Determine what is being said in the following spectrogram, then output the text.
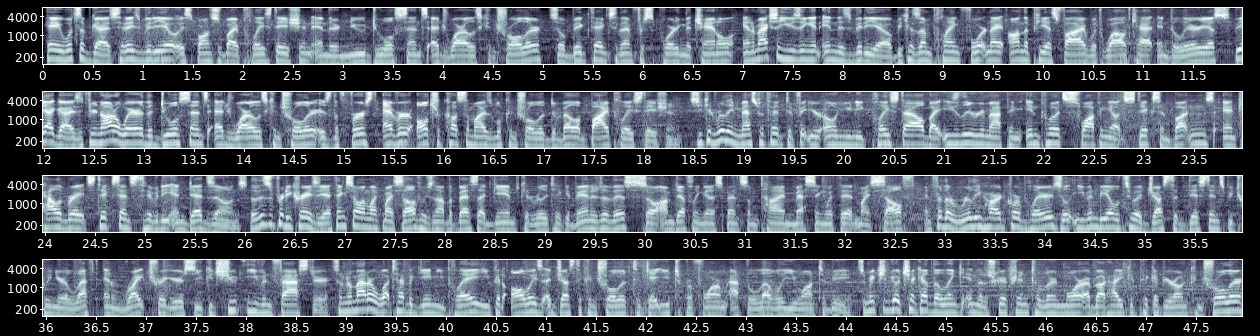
Hey, what's up guys? Today's video is sponsored by PlayStation and their new DualSense Edge wireless controller. So big thanks to them for supporting the channel. And I'm actually using it in this video because I'm playing Fortnite on the PS5 with Wildcat and Delirious. But yeah guys, if you're not aware, the DualSense Edge wireless controller is the first ever ultra customizable controller developed by PlayStation. So you can really mess with it to fit your own unique playstyle by easily remapping inputs, swapping out sticks and buttons, and calibrate stick sensitivity and dead zones. So this is pretty crazy. I think someone like myself who's not the best at games could really take advantage of this so I'm definitely going to spend some time messing with it myself. And for the really hardcore players, you'll even be able to adjust the distance between your left and right triggers so you could shoot even faster. So no matter what type of game you play, you could always adjust the controller to get you to perform at the level you want to be. So make sure to go check out the link in the description to learn more about how you could pick up your own controller.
